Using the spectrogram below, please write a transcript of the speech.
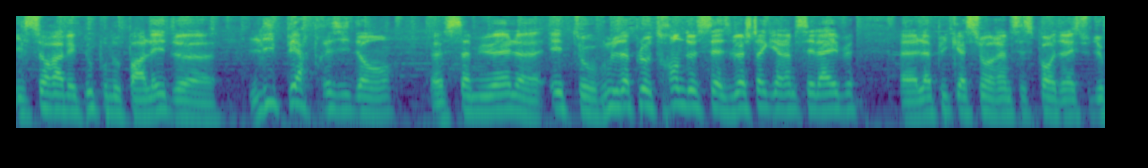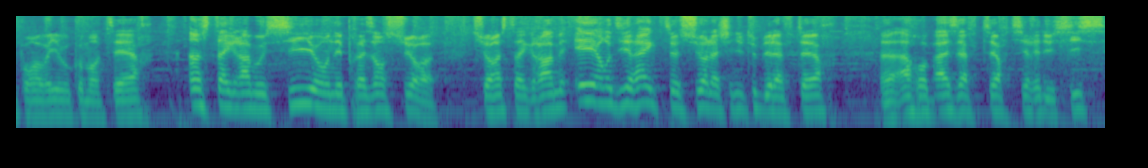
Il sera avec nous pour nous parler de l'hyper-président euh, Samuel Eto'o. Vous nous appelez au 3216, le hashtag RMC Live, euh, l'application RMC Sport Direct Studio pour envoyer vos commentaires. Instagram aussi, on est présent sur, sur Instagram et en direct sur la chaîne YouTube de l'After. Euh, arrobase after-du-6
